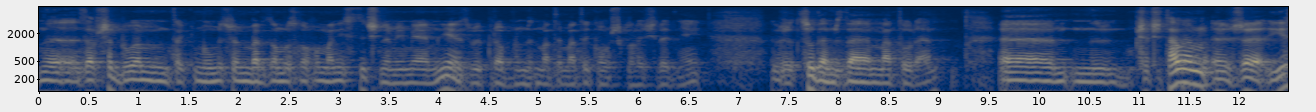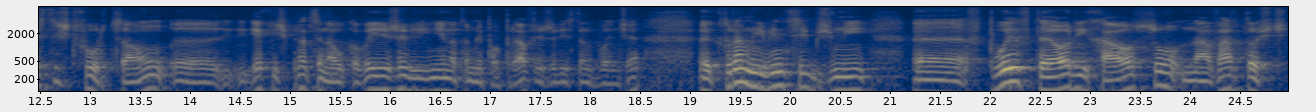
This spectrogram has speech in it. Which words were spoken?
e, zawsze byłem takim umysłem bardzo mocno humanistycznym i miałem niezły problem z matematyką w szkole średniej, że cudem zdałem maturę. E, m, Przeczytałem, e, że jesteś twórcą e, jakiejś pracy naukowej, jeżeli nie, no to mnie popraw, jeżeli jestem w błędzie, e, która mniej więcej brzmi e, wpływ teorii chaosu na wartość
